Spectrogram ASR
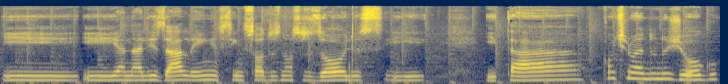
e, e, analisar além assim só dos nossos olhos e e tá continuando no jogo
